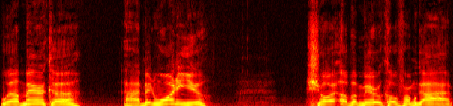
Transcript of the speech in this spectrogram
Well, America, I've been warning you, short of a miracle from God,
